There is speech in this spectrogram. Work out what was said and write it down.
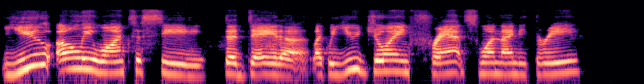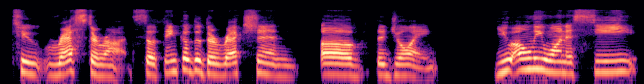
You only want to see the data. Like when you join France 193 to restaurants. So think of the direction of the join. You only want to see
